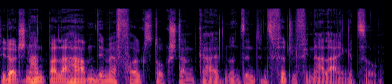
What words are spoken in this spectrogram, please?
Die deutschen Handballer haben dem Erfolgsdruck standgehalten und sind ins Viertelfinale eingezogen.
